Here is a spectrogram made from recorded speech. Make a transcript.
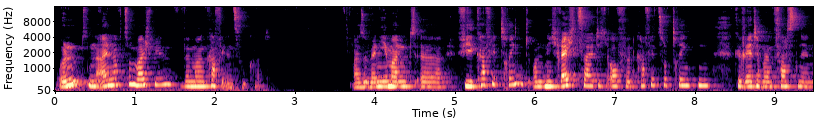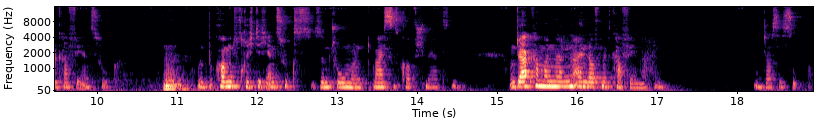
Und ein Einlauf zum Beispiel, wenn man einen Kaffeeentzug hat. Also wenn jemand äh, viel Kaffee trinkt und nicht rechtzeitig aufhört, Kaffee zu trinken, gerät er beim Fasten in einen Kaffeeentzug Mhm. und bekommt richtig Entzugssymptome und meistens Kopfschmerzen. Und da kann man dann einen Einlauf mit Kaffee machen. Und das ist super.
